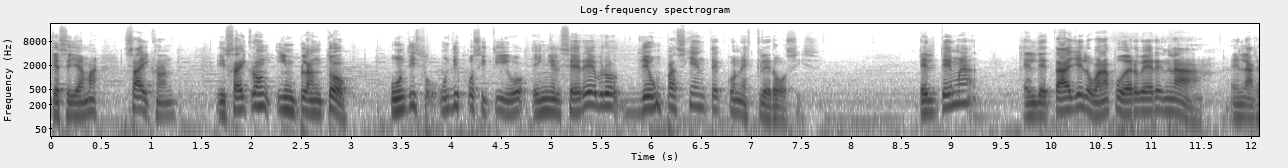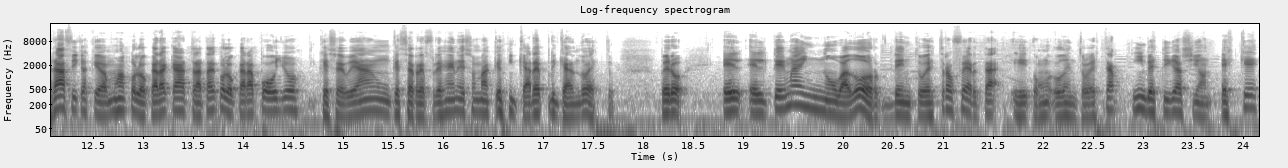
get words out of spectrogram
que se llama Cycron, y Cycron implantó un, un dispositivo en el cerebro de un paciente con esclerosis. El tema, el detalle lo van a poder ver en la, en las gráficas que vamos a colocar acá, trata de colocar apoyos que se vean, que se reflejen eso más que mi cara explicando esto. Pero el, tema innovador dentro de esta oferta eh, o, dentro de esta investigación es que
